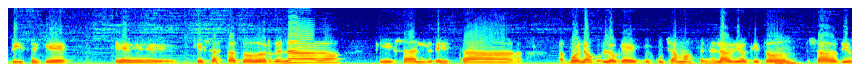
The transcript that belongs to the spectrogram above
dice que eh, que ya está todo ordenado, que ya está, bueno, lo que escuchamos en el audio, que todo ya dio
